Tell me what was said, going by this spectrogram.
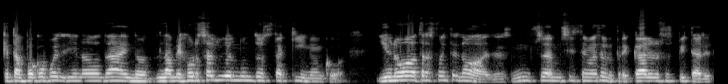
que tampoco, pues, you know, ay, no, la mejor salud del mundo está aquí, ¿no? En Cuba. Y uno va a otras fuentes, no, es un, sistema de salud precario, los hospitales.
